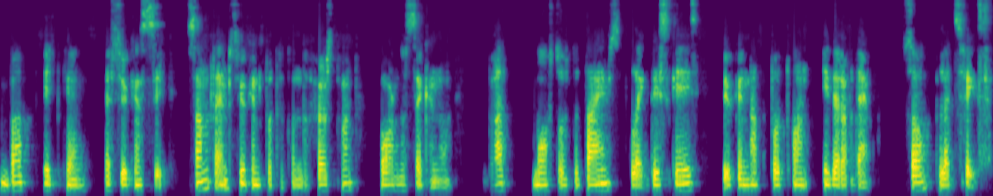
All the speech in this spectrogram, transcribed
But it can, as you can see, sometimes you can put it on the first one or the second one. But most of the times, like this case, you cannot put on either of them. So let's fix it.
